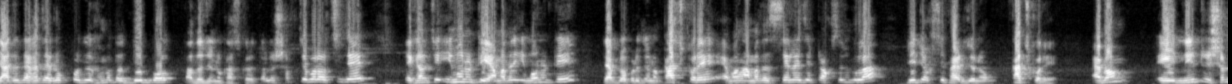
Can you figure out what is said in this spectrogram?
যাদের দেখা যায় রোগ প্রতিরোধ ক্ষমতা দুর্বল, তাদের জন্য কাজ করে। তাহলে সবচেয়ে বড় হচ্ছে যে, এখানে হচ্ছে ইমিউনিটি আমাদের ইমিউনিটি ডেভেলপের জন্য কাজ করে এবং আমাদের সেলের যে টক্সিনগুলা ডিটক্সিফাইয়ের জন্য কাজ করে। এবং এই নিউট্রিশন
